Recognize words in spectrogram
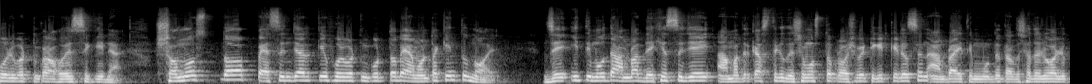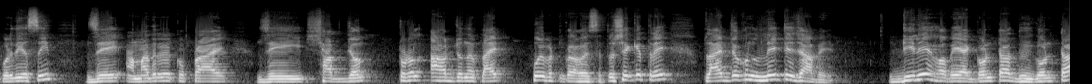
পরিবর্তন করা হয়েছে কি না সমস্ত প্যাসেঞ্জারকে পরিবর্তন করতে হবে এমনটা কিন্তু নয় যে ইতিমধ্যে আমরা দেখেছি যে আমাদের কাছ থেকে যে সমস্ত প্রবাসী টিকিট কেটেছেন, আমরা ইতিমধ্যে তাদের সাথে যোগাযোগ করে দিয়েছি যে আমাদের প্রায় যেই সাতজন, টোটাল আটজনের ফ্লাইট পরিবর্তন করা হয়েছে। তো সেক্ষেত্রে ফ্লাইট যখন লেটে যাবে ডিলে হবে এক ঘণ্টা, দুই ঘণ্টা,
